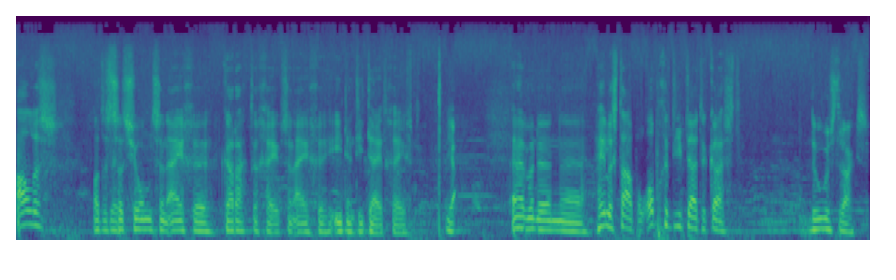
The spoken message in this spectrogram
Alles wat het station zijn eigen karakter geeft, zijn eigen identiteit geeft. Ja. En we hebben een eh, hele stapel opgediept uit de kast. Doen we straks.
